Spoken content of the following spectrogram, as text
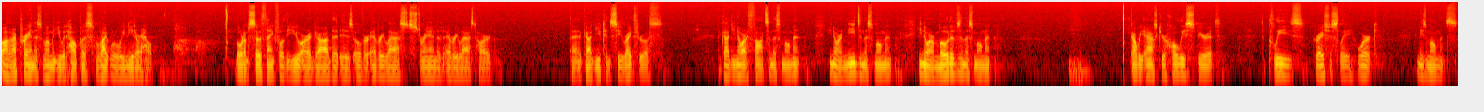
Father, I pray in this moment you would help us right where we need our help. Lord, I'm so thankful that you are a God that is over every last strand of every last heart. That, God, you can see right through us. That, God, you know our thoughts in this moment. You know our needs in this moment. You know our motives in this moment. God, we ask your Holy Spirit to please graciously work in these moments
